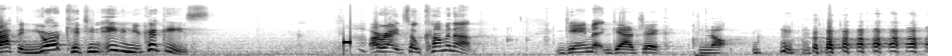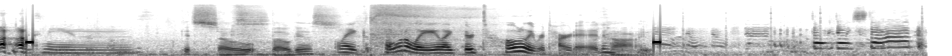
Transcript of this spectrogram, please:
Giraffe in your kitchen eating your cookies. All right, so coming up, Game Gadget no. I mean, It's so bogus. like totally, like they're totally retarded. God, I- Don't, don't stop.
